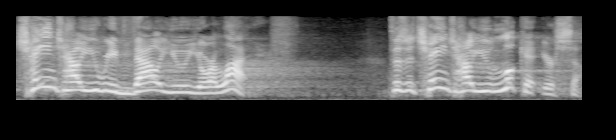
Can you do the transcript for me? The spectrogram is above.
change how you revalue your life? Does it change how you look at yourself?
